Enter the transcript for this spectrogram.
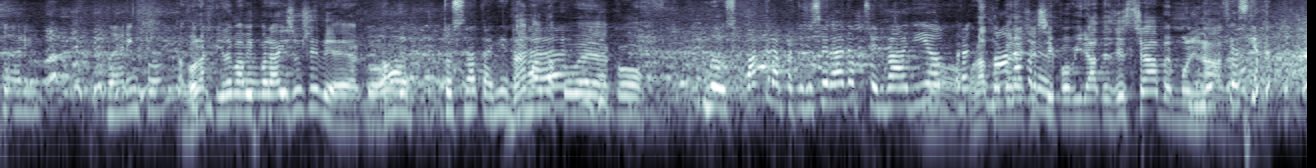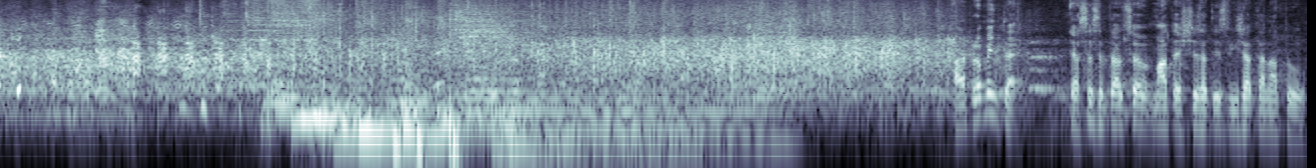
Klary. Klarinko. A ona chvíle vypadá i zuřivě, jako... Ale to snad ani ne. Ne, má takové jako... No z patra, protože se ráda předvádí a No, radši ona to bere, že si povídáte s jestřábem možná. No, přesně tak. Ale promiňte, já jsem se ptal, co máte ještě za ty zvířata na tu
